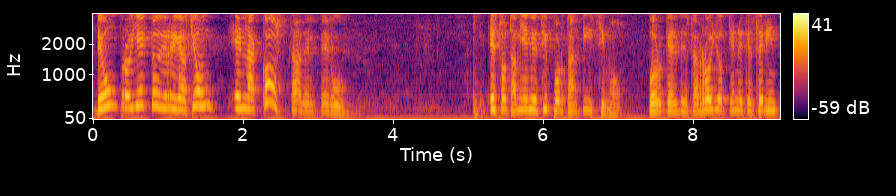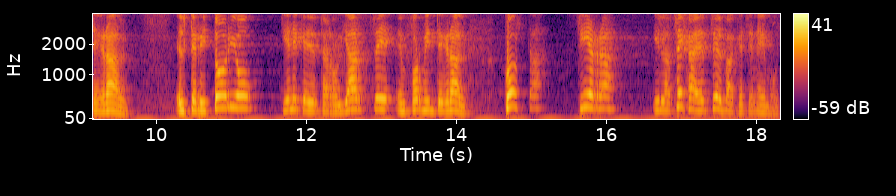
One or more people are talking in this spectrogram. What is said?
de un proyecto de irrigación en la costa del Perú. Esto también es importantísimo, porque el desarrollo tiene que ser integral. El territorio tiene que desarrollarse en forma integral. Costa, sierra y la ceja de selva que tenemos.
